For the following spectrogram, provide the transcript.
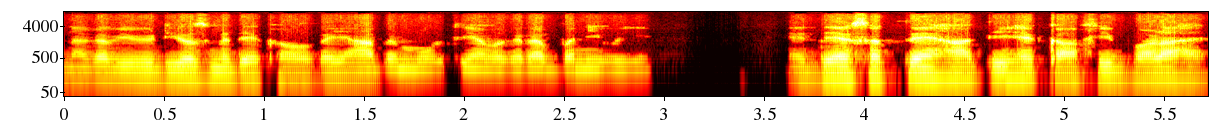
ना कभी वीडियोस में देखा होगा। यहाँ पे मूर्तियाँ वगैरह बनी हुई है। ये देख सकते हैं, हाथी है, काफ़ी बड़ा है।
